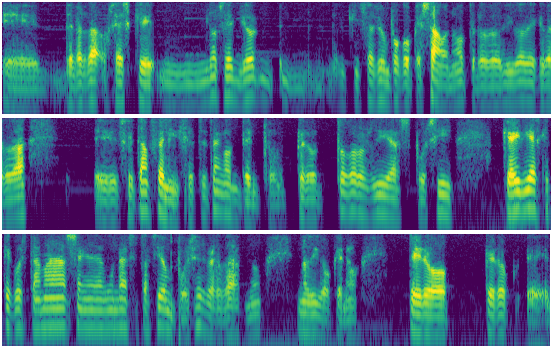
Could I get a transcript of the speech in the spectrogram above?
eh, de verdad, o sea, es que, mm, no sé, yo mm, quizás soy un poco pesado, ¿no? Pero lo digo de que de verdad eh, soy tan feliz, estoy tan contento, pero todos los días, pues sí, que hay días que te cuesta más en alguna situación, pues es verdad, ¿no? No digo que no, pero pero eh,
